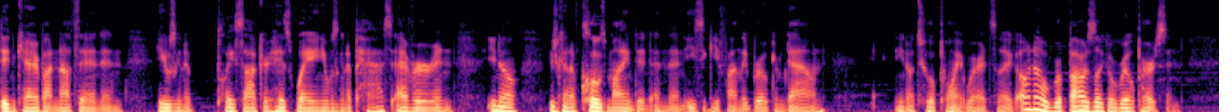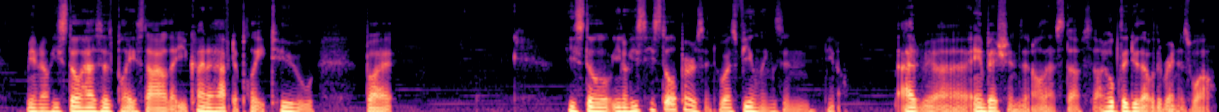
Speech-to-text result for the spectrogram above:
didn't care about nothing and he was gonna play soccer his way and he wasn't gonna pass ever and you know he was kind of closed-minded and then Isagi finally broke him down, you know, to a point where it's like, oh no, Baru's like a real person. You know, he still has his play style that you kind of have to play too, but he's still you know he's he's still a person who has feelings and you know uh, ambitions and all that stuff. So I hope they do that with Rin as well.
